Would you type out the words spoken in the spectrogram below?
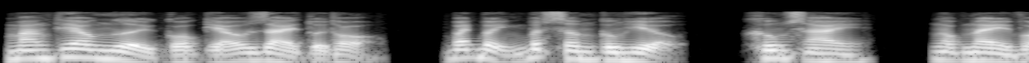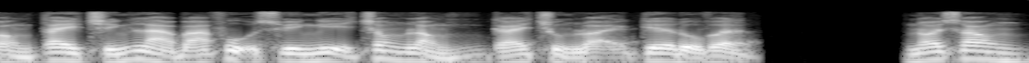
mang theo người có kéo dài tuổi thọ, bách bệnh bất xâm công hiệu, không sai, ngọc này vòng tay chính là bá phụ suy nghĩ trong lòng cái chủng loại kia đồ vật. Nói xong,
